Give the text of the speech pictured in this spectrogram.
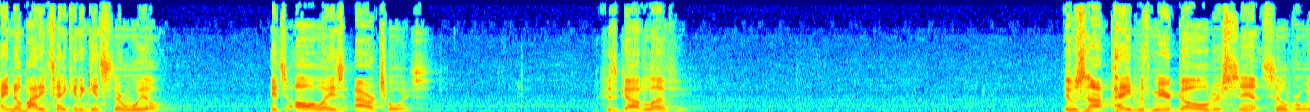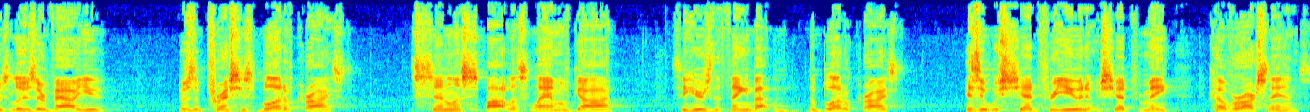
Ain't nobody taken against their will. It's always our choice because God loves you. It was not paid with mere gold or silver which lose their value. It was the precious blood of Christ, the sinless, spotless Lamb of God. See, here's the thing about the, the blood of Christ is it was shed for you and it was shed for me to cover our sins.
